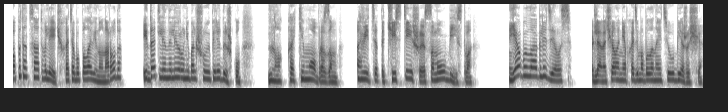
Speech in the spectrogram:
— попытаться отвлечь хотя бы половину народа и дать Ленелиру небольшую передышку. Но каким образом? А ведь это чистейшее самоубийство. Я была огляделась. Для начала необходимо было найти убежище.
